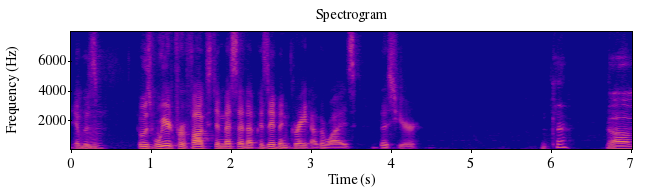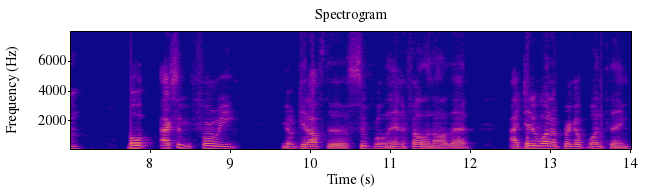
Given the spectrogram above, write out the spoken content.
it was Mhm. it was weird for Fox to mess that up because they've been great otherwise this year. Okay. Um, well, actually, before we, you know, get off the Super Bowl and NFL and all that, I did want to bring up one thing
